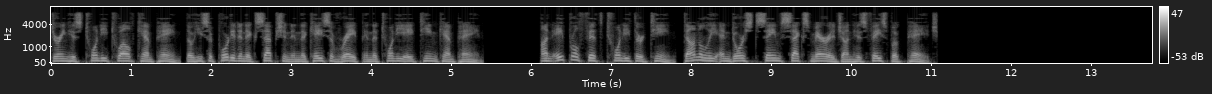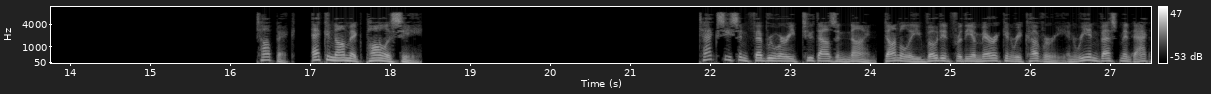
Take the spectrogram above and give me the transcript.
during his 2012 campaign though he supported an exception in the case of rape in the 2018 campaign. On April 5, 2013, Donnelly endorsed same-sex marriage on his Facebook page. Economic policy Taxation February 2009, Donnelly voted for the American Recovery and Reinvestment Act.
